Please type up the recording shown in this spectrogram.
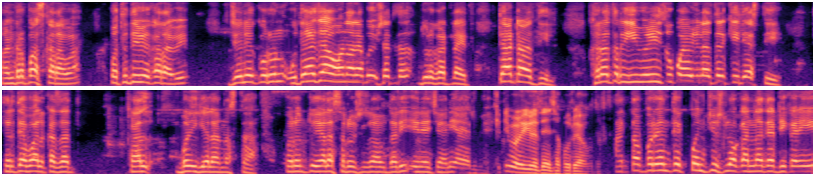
अंडरपास करावा पथदिवे करावे जेणेकरून उद्या ज्या होणाऱ्या भविष्यातल्या दुर्घटना आहेत त्या टाळतील. खरं तर ही वेळीच उपाययोजना जर केली असती तर त्या बालकाचा काल बळी गेला नसता परंतु याला सर्वस्व जबाबदारी येण्याची आणि आय किती वेळ गेले त्याच्यापूर्वी अगोदर? आतापर्यंत एक पंचवीस लोकांना त्या ठिकाणी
